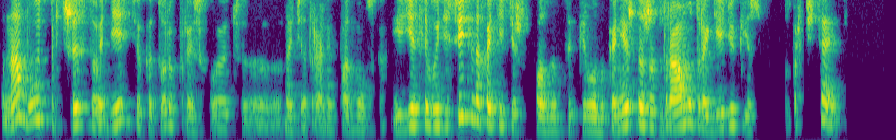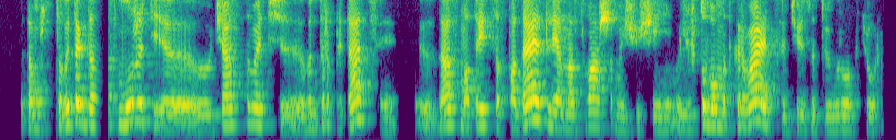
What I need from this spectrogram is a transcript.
она будет предшествовать действию, которое происходит э, на театральных подмостках. И если вы действительно хотите, чтобы вас зацепило, вы, конечно же, драму, трагедию, пьесу прочитаете. Потому что вы тогда сможете э, участвовать э, в интерпретации, да, смотреть, совпадает ли она с вашим ощущением, или что вам открывается через эту игру актера,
